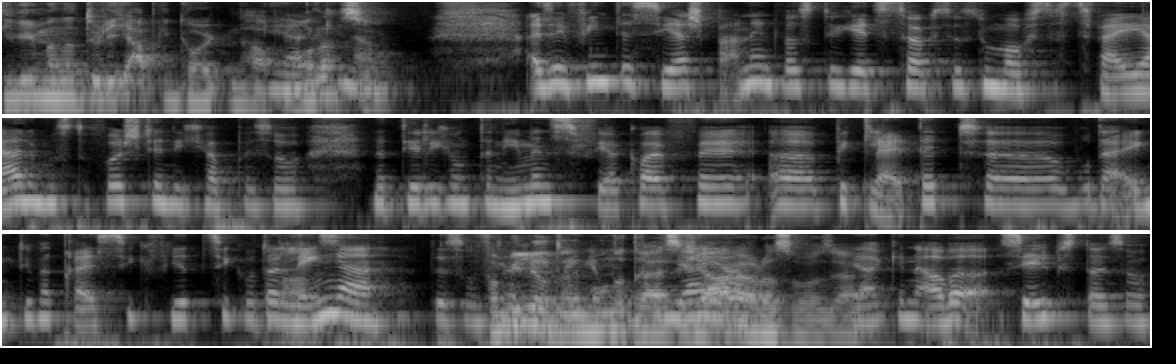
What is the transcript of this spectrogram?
die will man natürlich abgegolten haben, oder? Genau. So. Also ich finde es sehr spannend, was du jetzt sagst, dass du machst das zwei Jahre. Du musst dir vorstellen, ich habe also natürlich Unternehmensverkäufe äh, begleitet, äh, wo der Eigentümer 30, 40 oder Wahnsinn. länger das Unternehmen Familienunternehmen 130 ja, Jahre ja. oder sowas. Ja. ja, genau. Aber selbst also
